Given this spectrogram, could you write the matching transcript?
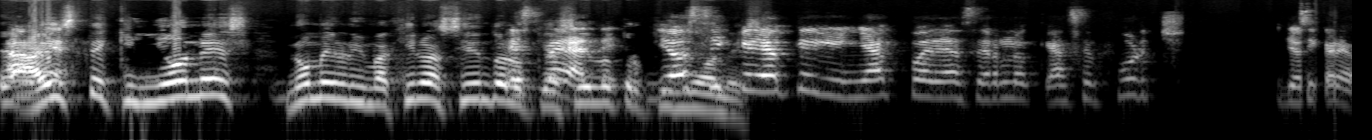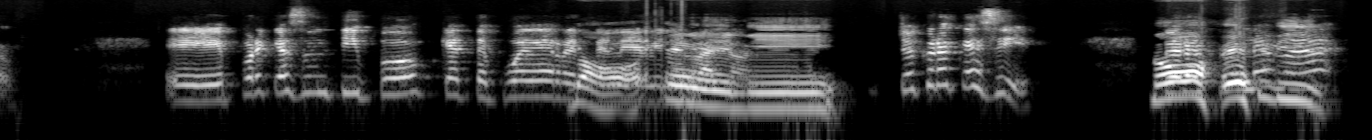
A, este Quiñones no me lo imagino haciendo lo que hacía el otro Quiñones. Yo sí creo que Guiñac puede hacer lo que hace Furch. Yo sí creo. Eh, porque es un tipo que te puede retener Yo creo que sí. Pero el problema,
